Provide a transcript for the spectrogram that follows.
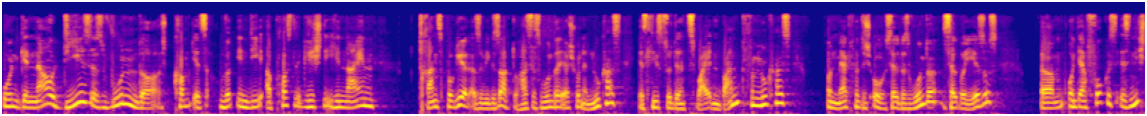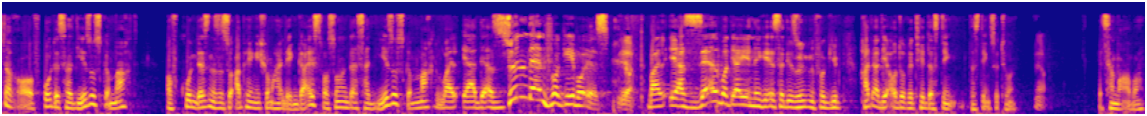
Und genau dieses Wunder kommt jetzt, wird in die Apostelgeschichte hinein transportiert. Also wie gesagt, du hast das Wunder ja schon in Lukas. Jetzt liest du den zweiten Band von Lukas und merkst natürlich, oh, selbes Wunder, selber Jesus. Ähm, und der Fokus ist nicht darauf, oh, das hat Jesus gemacht, aufgrund dessen, dass es so abhängig vom Heiligen Geist war, sondern das hat Jesus gemacht, weil er der Sündenvergeber ist. Ja. Weil er selber derjenige ist, der die Sünden vergibt, hat er die Autorität, das Ding, das Ding zu tun. Ja. Jetzt haben wir aber.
